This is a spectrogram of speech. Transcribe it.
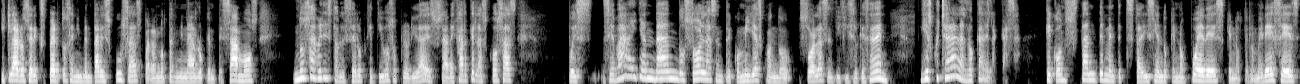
Y claro, ser expertos en inventar excusas para no terminar lo que empezamos. No saber establecer objetivos o prioridades. O sea, dejar que las cosas pues se vayan dando solas, entre comillas, cuando solas es difícil que se den. Y escuchar a la loca de la casa, que constantemente te está diciendo que no puedes, que no te lo mereces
